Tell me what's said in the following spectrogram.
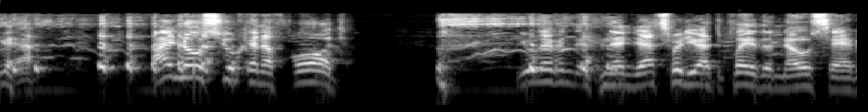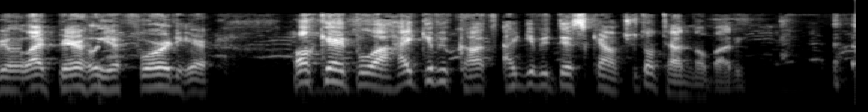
Yeah. I know you can afford. You live in the, and then that's when you have to play the no, Samuel. I barely afford here. Okay, Bua, I give you. I give you discounts. You don't tell nobody.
